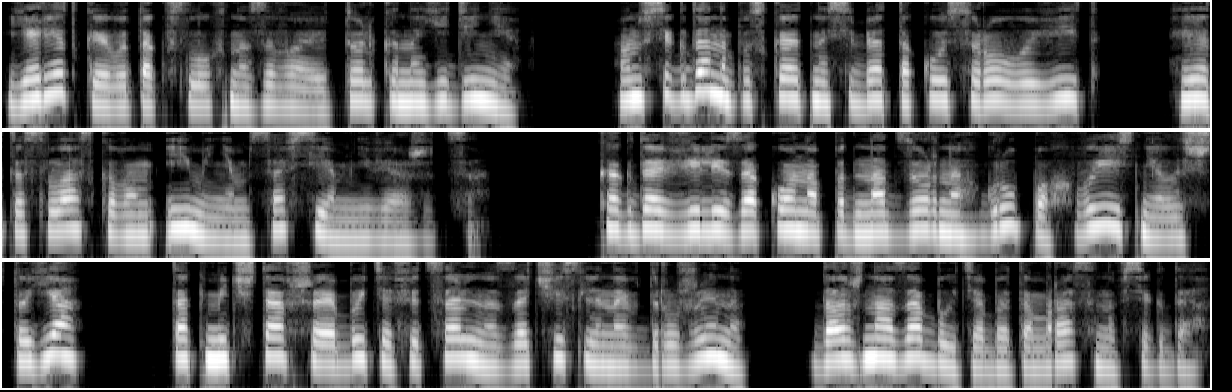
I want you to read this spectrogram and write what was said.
Я редко его так вслух называю, только наедине. Он всегда напускает на себя такой суровый вид, и это с ласковым именем совсем не вяжется. Когда ввели закон о поднадзорных группах, выяснилось, что я, так мечтавшая быть официально зачисленной в дружину, должна забыть об этом раз и навсегда.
